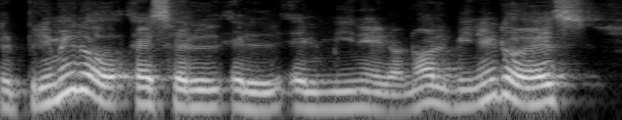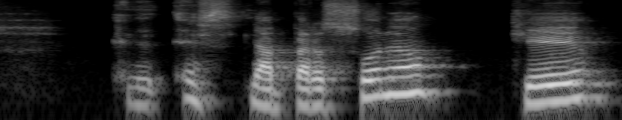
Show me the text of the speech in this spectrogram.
el primero es el, minero, ¿no? El minero es, es la persona que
